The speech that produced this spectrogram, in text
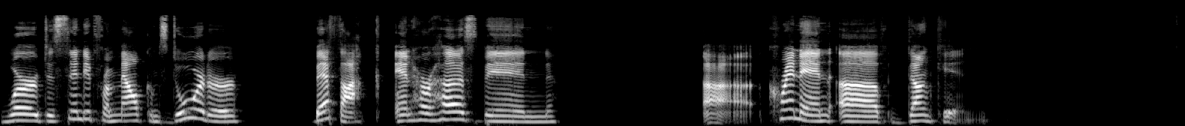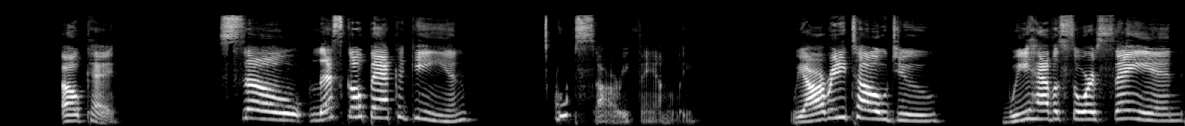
were descended from Malcolm's daughter, Bethach, and her husband, uh, of Duncan. Okay. So let's go back again. Oops, sorry, family. We already told you we have a source saying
